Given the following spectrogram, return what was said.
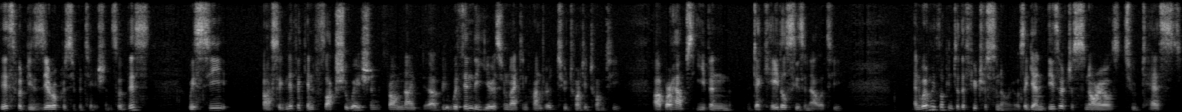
this would be zero precipitation. So this, we see a significant fluctuation from uh, within the years from 1900 to 2020, uh, perhaps even decadal seasonality. And when we look into the future scenarios, again, these are just scenarios to test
